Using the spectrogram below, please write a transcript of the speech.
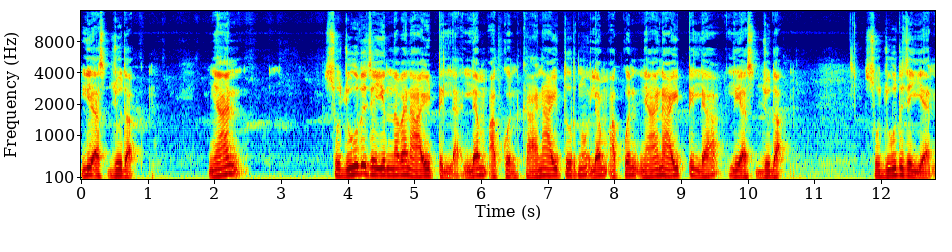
ലി അസ്ജുദ ഞാൻ സുജൂത് ചെയ്യുന്നവനായിട്ടില്ല. ലം അക്കുൻ കാനായിത്തീർന്നു. ലം അക്കുൻ ഞാനായിട്ടില്ല. ലി അസ്ജുദ സുജൂത് ചെയ്യാൻ.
